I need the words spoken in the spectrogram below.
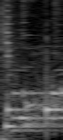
Música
